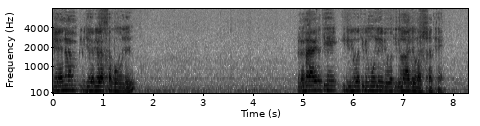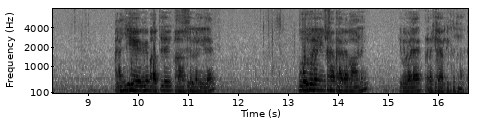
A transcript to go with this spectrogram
കേന്ദ്രം വിദ്യാഭ്യാസ ബോർഡ്. രണ്ടായിരത്തി ഇരുപത്തി മൂന്ന് ഇരുപത്തിനാല് വർഷത്തെ അഞ്ച് ഏഴ് പത്ത് ക്ലാസ്സുകളിലെ പൊതുപരീക്ഷാ ഫലമാണ് ഇവിടെ പ്രഖ്യാപിക്കുന്നത്.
